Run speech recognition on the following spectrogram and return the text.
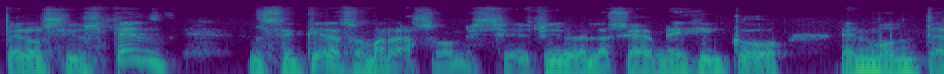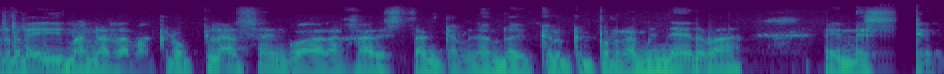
pero si usted se quiere asomar, asómese. Vive en la Ciudad de México, en Monterrey van a la Macroplaza, en Guadalajara están caminando ahí creo que por la Minerva, en, este,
